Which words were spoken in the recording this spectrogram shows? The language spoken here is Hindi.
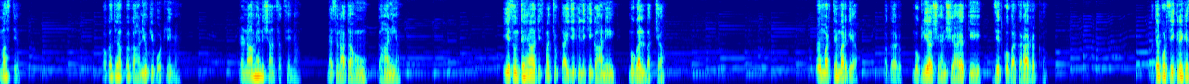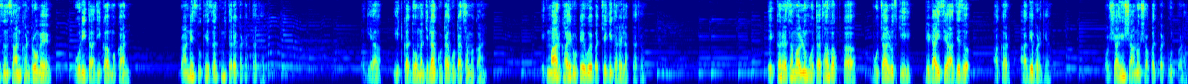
नमस्ते। स्वागत है आपका कहानियों की पोटली में। मेरा नाम है निशान सक्सेना। मैं सुनाता हूँ कहानियाँ। ये सुनते हैं आज इसमत चुगताई जी की लिखी कहानी, मुगल बच्चा। वो मरते मर गया, मगर मुगलिया शहनशाहत की जिद को बरकरार रखा। फतेहपुर सीकरे के सुनसान खंडरों में गोरी दादी का मकान, पुराने सूखे जख्म की तरह खटकता था। गया। ईट का दो मंजिला घुटा घुटा सा मकान। एक मार खाए रूटे हुए बच्चे की तरह लगता था। देखकर ऐसा मालूम होता था वक्त का भूचाल उसकी डिडाई से आजिज आकर आगे बढ़ गया और शाही शानो शौकत पर टूट पड़ा।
